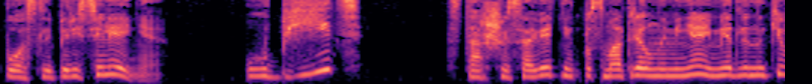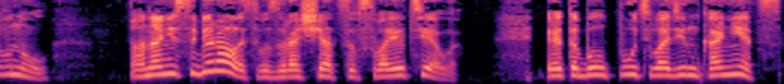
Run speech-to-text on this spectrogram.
после переселения. «Убить?» Старший советник посмотрел на меня и медленно кивнул. Она не собиралась возвращаться в свое тело. Это был путь в один конец,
